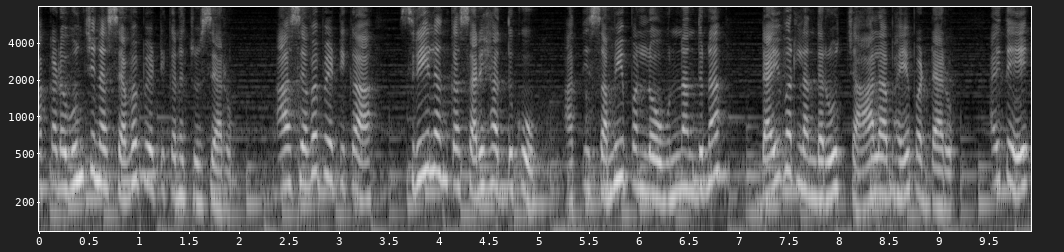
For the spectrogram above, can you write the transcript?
అక్కడ ఉంచిన శవపేటికను చూశారు. ఆ శవపేటిక శ్రీలంక సరిహద్దుకు అతి సమీపంలో ఉన్నందున డైవర్లందరూ చాలా భయపడ్డారు. అయితే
